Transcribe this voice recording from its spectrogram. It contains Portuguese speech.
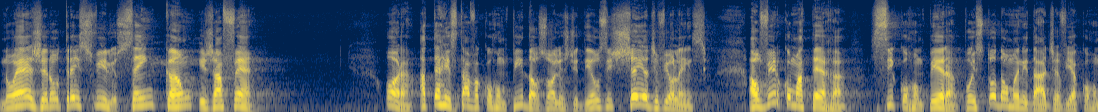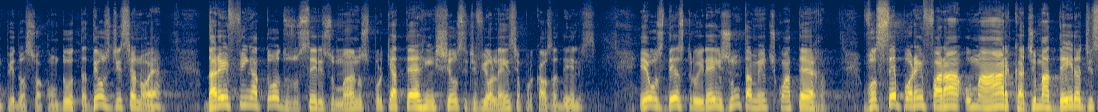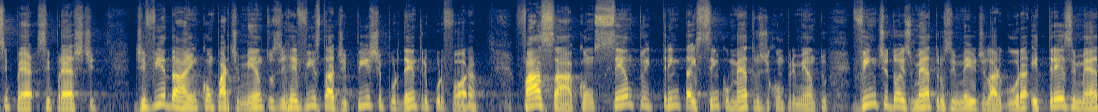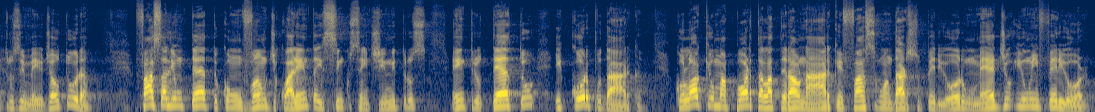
Noé gerou três filhos, Sem, Cão e Jafé. Ora, a terra estava corrompida aos olhos de Deus e cheia de violência. Ao ver como a terra se corrompera, pois toda a humanidade havia corrompido a sua conduta, Deus disse a Noé: Darei fim a todos os seres humanos, porque a terra encheu-se de violência por causa deles. Eu os destruirei juntamente com a terra. Você, porém, fará uma arca de madeira de cipreste. Divida-a em compartimentos e revista-a de piche por dentro e por fora. Faça-a com 135 metros de comprimento, 22 metros e meio de largura e 13 metros e meio de altura Faça-lhe um teto com um vão de 45 centímetros entre o teto e corpo da arca. Coloque uma porta lateral na arca e faça um andar superior, um médio e um inferior.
